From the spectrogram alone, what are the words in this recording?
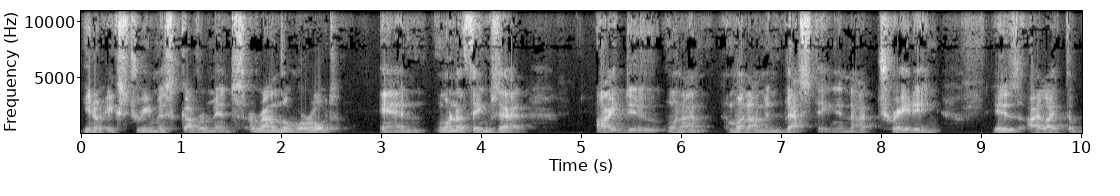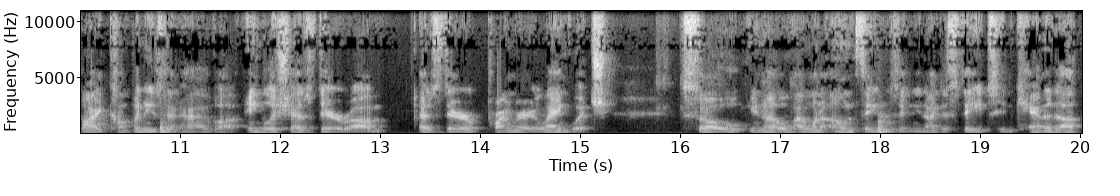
you know, extremist governments around the world. And one of the things that I do when I'm when I'm investing and not trading is I like to buy companies that have uh, English as their um, as their primary language. So you know, I want to own things in the United States, in Canada,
